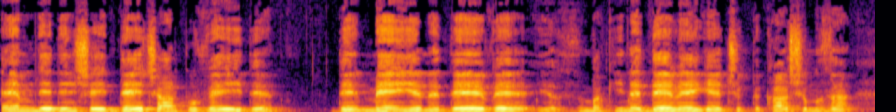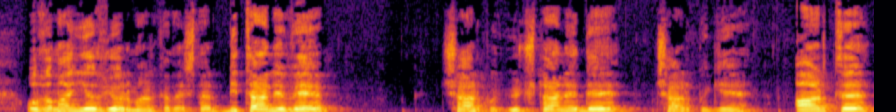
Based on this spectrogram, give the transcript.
M dediğin şey D çarpı V idi. D, M yerine DV yazıyorsun. Bak yine DVG çıktı karşımıza. O zaman yazıyorum arkadaşlar. Bir tane V çarpı 3 tane D çarpı G artı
